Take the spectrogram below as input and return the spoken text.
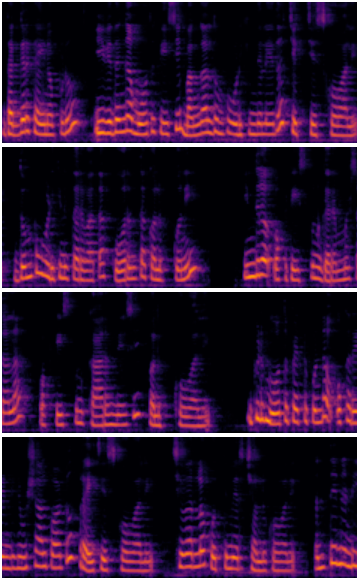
దగ్గరికి అయినప్పుడు ఈ విధంగా మూత తీసి బంగాళదుంప ఉడికిందో లేదో చెక్ చేసుకోవాలి. దుంప ఉడికిన తర్వాత కూరంతా కలుపుకొని ఇందులో ఒక టీ స్పూన్ గరం మసాలా ఒక టీ స్పూన్ కారం వేసి కలుపుకోవాలి. ఇప్పుడు మూత పెట్టకుండా ఒక రెండు నిమిషాల పాటు ఫ్రై చేసుకోవాలి. చివరిలో కొత్తిమీర చల్లుకోవాలి. అంతేనండి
